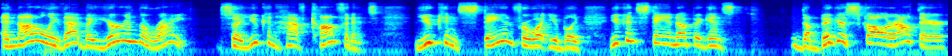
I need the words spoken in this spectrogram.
And not only that but you're in the right. So you can have confidence. You can stand for what you believe. You can stand up against the biggest scholar out there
